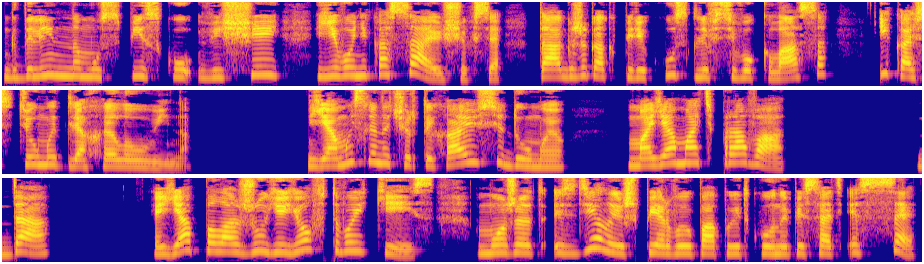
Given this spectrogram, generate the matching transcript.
к длинному списку вещей, его не касающихся, так же, как перекус для всего класса и костюмы для Хэллоуина. Я мысленно чертыхаюсь и думаю, моя мать права. Да, я положу ее в твой кейс. Может, сделаешь первую попытку написать эссе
